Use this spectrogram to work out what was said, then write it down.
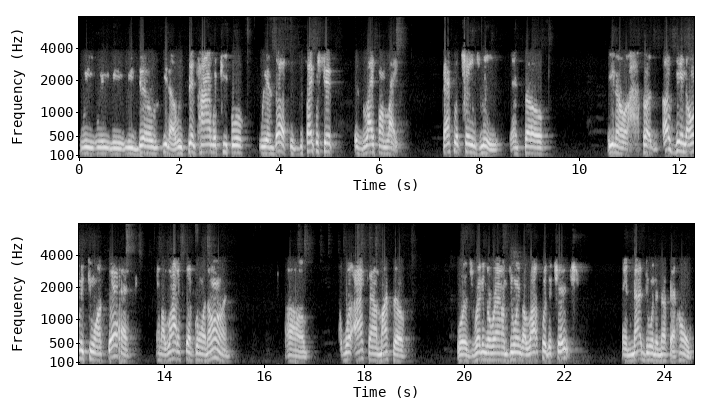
We we we, we build. You know, we spend time with people. We invest. Discipleship is life on life. That's what changed me. And so, you know, but us being the only two on staff and a lot of stuff going on, um, what I found myself was running around doing a lot for the church and not doing enough at home.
